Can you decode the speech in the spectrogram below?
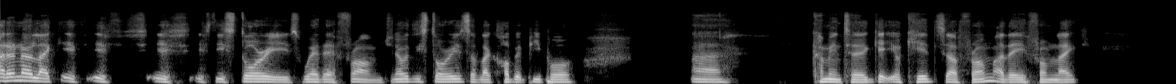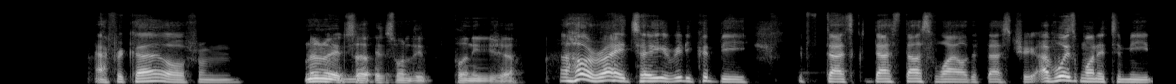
I don't know, like if if if if these stories where they're from, do you know these stories of like Hobbit people uh coming to get your kids are from? Are they from like Africa or from? no, no, it's uh, it's one of the Polynesia. Oh right, so it really could be. If that's that's that's wild. If that's true, I've always wanted to meet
